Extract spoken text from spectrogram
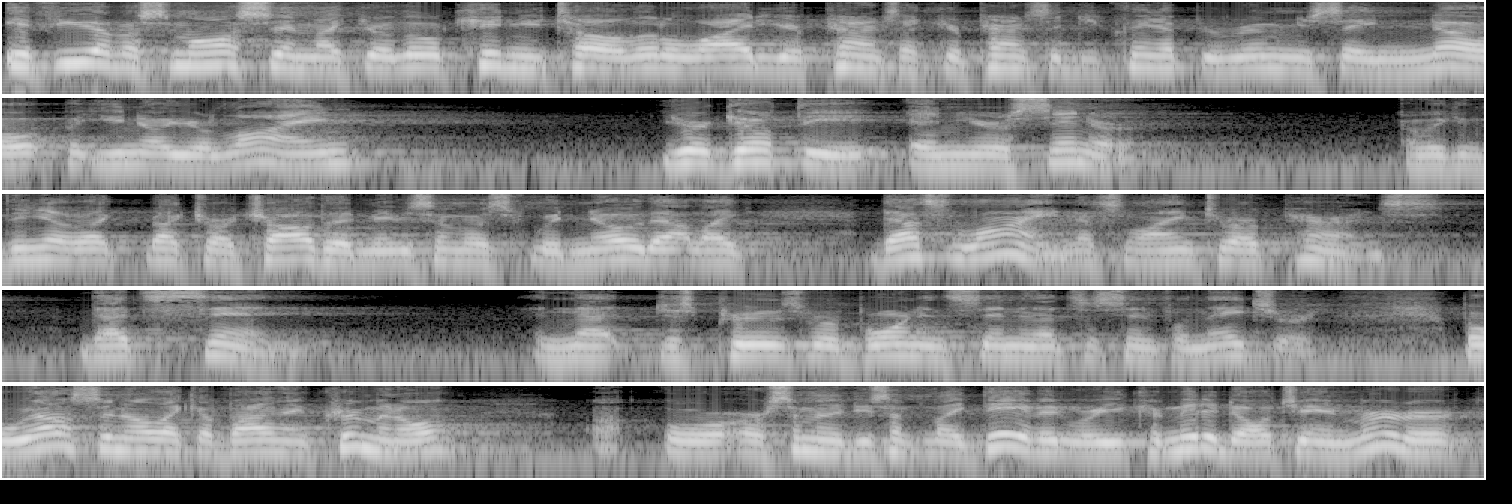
if you have a small sin, like you're a little kid and you tell a little lie to your parents, like your parents said, you clean up your room and you say no, but you know you're lying, you're guilty and you're a sinner. And we can think of like back to our childhood, maybe some of us would know that, like, that's lying. That's lying to our parents. That's sin. And that just proves we're born in sin and that's a sinful nature. But we also know, like a violent criminal uh, or, or someone that do something like David, where you commit adultery and murder,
